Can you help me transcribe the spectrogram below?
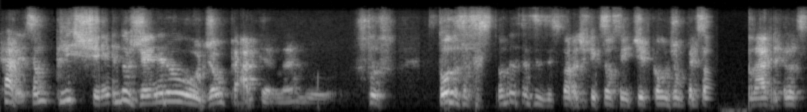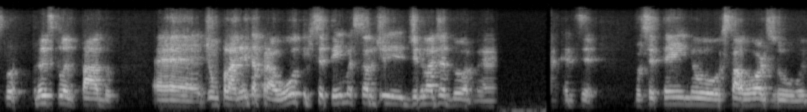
cara, isso é um clichê do gênero John Carter, né? Do, todas, essas, todas essas histórias de ficção científica onde um personagem transplantado é, de um planeta para outro, você tem uma história de, de gladiador, né? Quer dizer, você tem no Star Wars o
